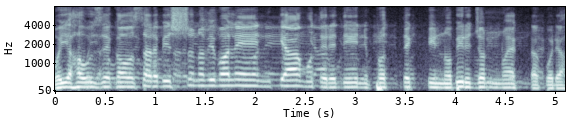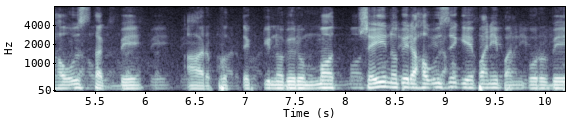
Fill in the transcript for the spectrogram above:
ওই হাউজে কাউসার বিশ্ব নবী বলেন, কিয়ামতের দিন প্রত্যেকটি নবীর জন্য একটা করে হাউস থাকবে। আর প্রত্যেকটি নবীর উম্মত সেই নবীর হাউসে গিয়ে পানি পান করবে।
